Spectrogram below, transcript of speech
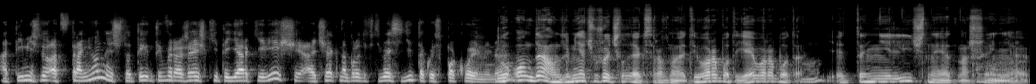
А ты имеешь в виду отстраненность, что ты, ты выражаешь какие-то яркие вещи, а человек напротив тебя сидит такой спокойный, да? Ну, он, да, он для меня чужой человек все равно. Это его работа, я его работа. Mm-hmm. Это не личные отношения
